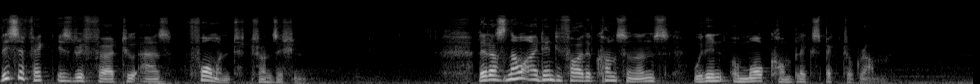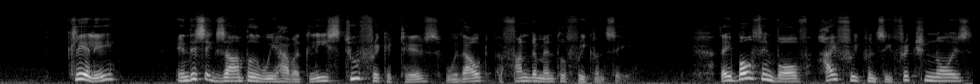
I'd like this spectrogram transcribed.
This effect is referred to as formant transition. Let us now identify the consonants within a more complex spectrogram. Clearly, in this example we have at least two fricatives without a fundamental frequency. They both involve high-frequency friction noise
